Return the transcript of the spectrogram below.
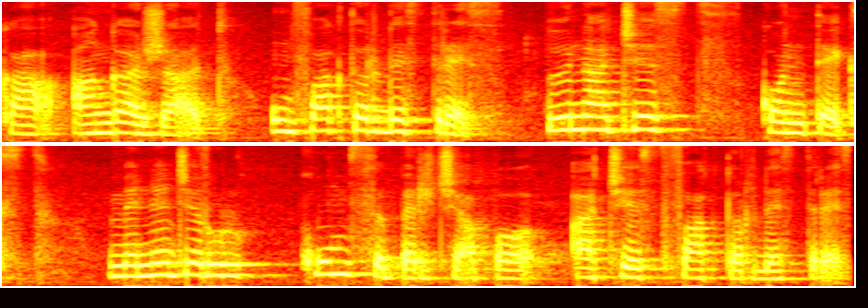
ca angajat un factor de stres. În acest context, managerul cum să perceapă acest factor de stres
